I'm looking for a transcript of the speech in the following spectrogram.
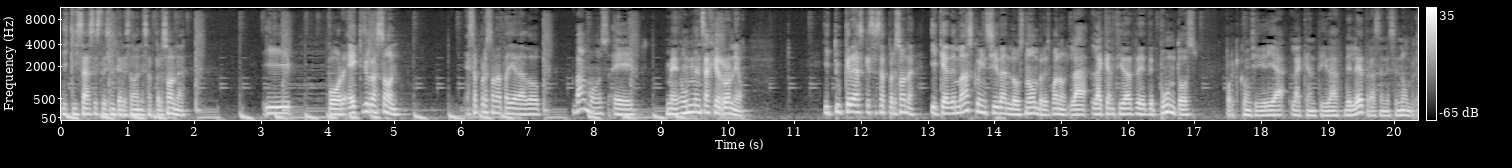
y quizás estés interesado en esa persona. Y por X razón, esa persona te haya dado vamos, eh, un mensaje erróneo. Y tú creas que es esa persona. Y que además coincidan los nombres, bueno, la, cantidad de, puntos, porque coincidiría la cantidad de letras en ese nombre.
